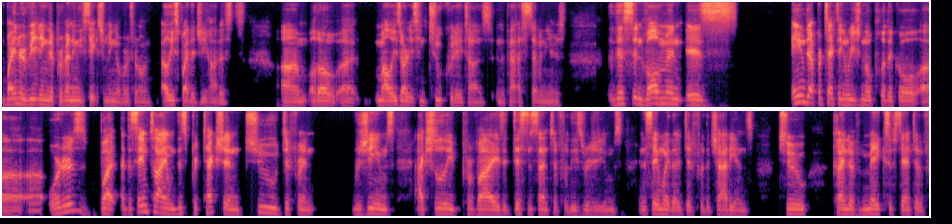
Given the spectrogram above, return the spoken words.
By intervening, they're preventing these states from being overthrown, at least by the jihadists um, although uh, Mali's already seen two coups d'etats in the past seven years. This involvement is aimed at protecting regional political uh, uh, orders, but at the same time, this protection to different regimes actually provides a disincentive for these regimes in the same way that it did for the Chadians to kind of make substantive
